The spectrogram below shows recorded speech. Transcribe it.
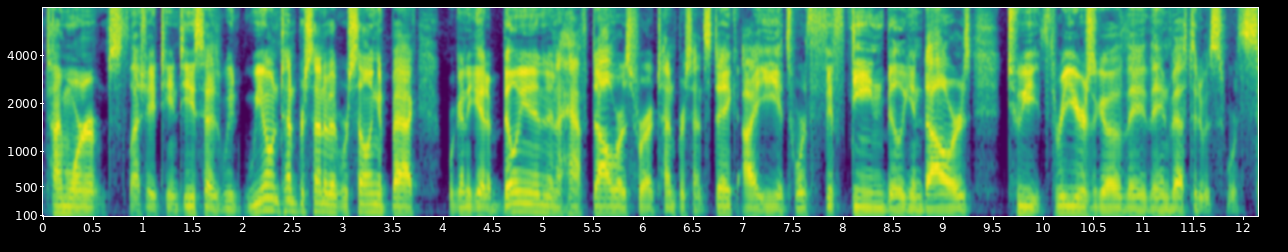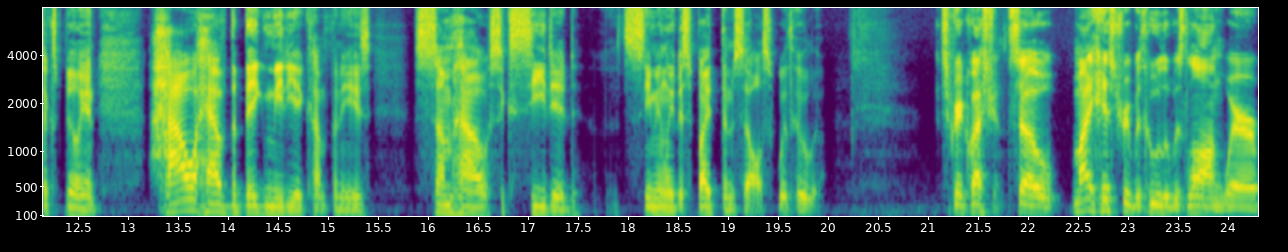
Time Warner slash AT and T says we we own ten percent of it. We're selling it back. We're going to get a billion and a half dollars for our ten percent stake, i.e., it's worth fifteen billion dollars. Two three years ago, they they invested. It was worth six billion. How have the big media companies somehow succeeded, seemingly despite themselves, with Hulu? It's a great question. So my history with Hulu was long, where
